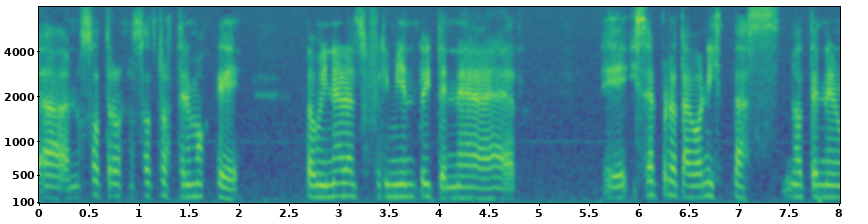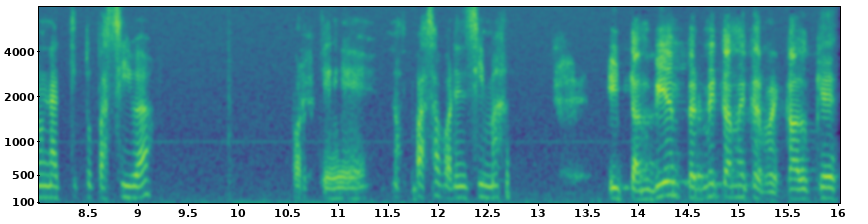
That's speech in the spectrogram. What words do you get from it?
a nosotros. Nosotros tenemos que dominar al sufrimiento y tener eh, y ser protagonistas, no tener una actitud pasiva, porque nos pasa por encima. Y también permítame que recalque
